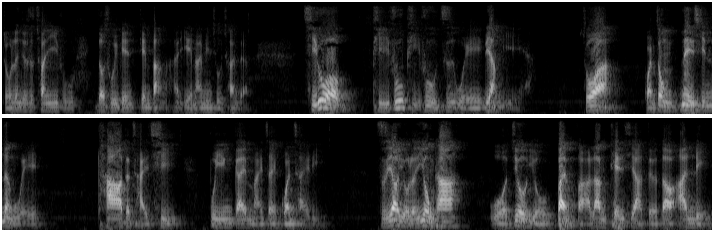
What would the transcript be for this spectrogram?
左衽就是穿衣服露出一边肩膀啊，野蛮民族穿的。其若匹夫匹妇之为亮也。说啊，管仲内心认为他的才气不应该埋在棺材里，只要有人用他，我就有办法让天下得到安宁。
